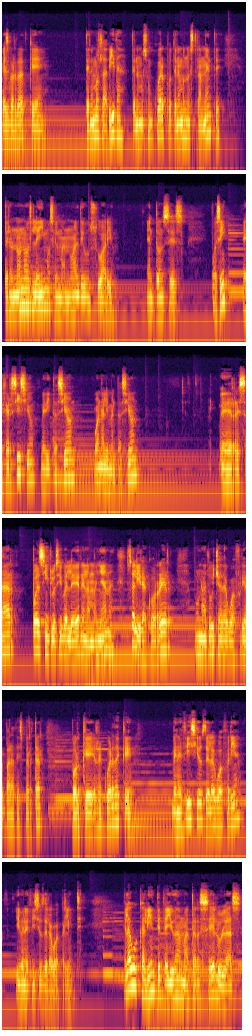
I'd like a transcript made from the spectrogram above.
es verdad que tenemos la vida, tenemos un cuerpo, tenemos nuestra mente, pero no nos leímos el manual de usuario. Entonces, pues sí, ejercicio, meditación, buena alimentación, eh, rezar, puedes inclusive leer en la mañana, salir a correr, una ducha de agua fría para despertar, porque recuerda que beneficios del agua fría y beneficios del agua caliente. El agua caliente te ayuda a matar células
